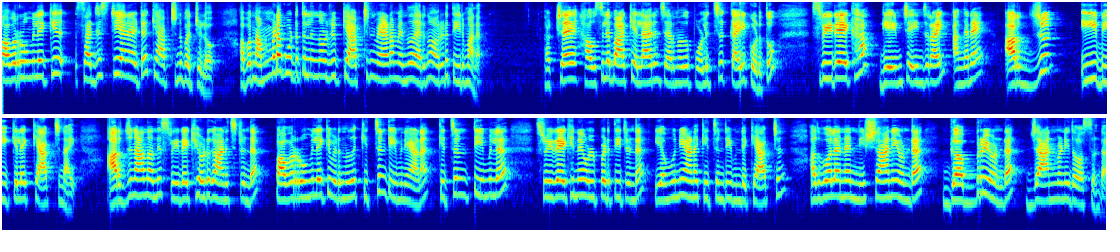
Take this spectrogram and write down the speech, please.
പവർ റൂമിലേക്ക് സജസ്റ്റ് ചെയ്യാനായിട്ട് ക്യാപ്റ്റന് പറ്റുമല്ലോ. അപ്പോൾ നമ്മുടെ കൂട്ടത്തിൽ നിന്നൊരു ക്യാപ്റ്റൻ വേണം എന്നതായിരുന്നു അവരുടെ തീരുമാനം. പക്ഷേ ഹൗസിലെ ബാക്കി എല്ലാവരും ചേർന്നത് പൊളിച്ച് കൈ കൊടുത്തു. ശ്രീരേഖ ഗെയിം ചേഞ്ചറായി അങ്ങനെ അർജുൻ ഈ വീക്കിലെ ക്യാപ്റ്റനായി അർജുൻ ആ നന്ദി ശ്രീരേഖയോട് കാണിച്ചിട്ടുണ്ട്. പവർ റൂമിലേക്ക് വിടുന്നത് കിച്ചൺ ടീമിനെയാണ് കിച്ചൺ ടീമിൽ ശ്രീരേഖനെ ഉൾപ്പെടുത്തിയിട്ടുണ്ട്. യമുനയാണ് കിച്ചൺ ടീമിന്റെ ക്യാപ്റ്റൻ അതുപോലെ തന്നെ നിഷാനിയുണ്ട് ഗബ്രിയുണ്ട് ജാൻമണി ദോസ് ഉണ്ട്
